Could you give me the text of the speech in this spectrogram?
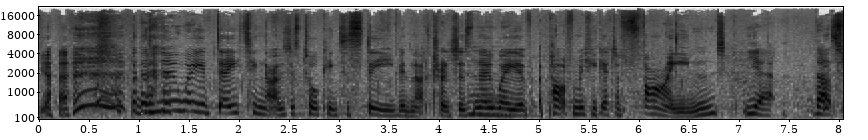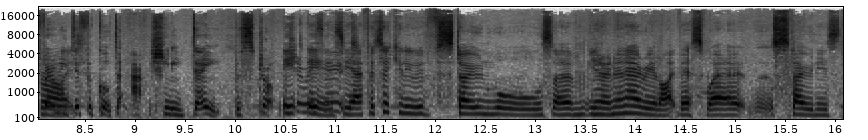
yeah. But there's no way of dating that. I was just talking to Steve in that trench. There's no mm. way of, apart from if you get a find, yeah, that's it's very difficult to actually date the structure. It is, is, it? yeah, particularly with stone walls. Um, you know, in an area like this where stone is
